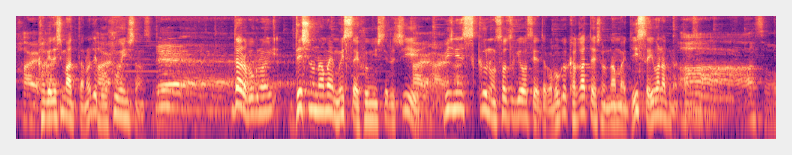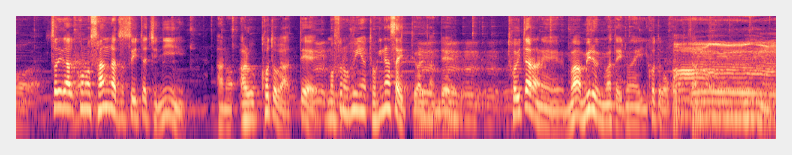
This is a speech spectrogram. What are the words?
はいかけてしまったのではい僕封印したんですよ。え。だから僕の弟子の名前も一切封印してるし、ビジネススクールの卒業生とか僕がかかった人の名前って一切言わなくなったんですよ。それがこの3月1日にあのあることがあって、うんもうその封印を解きなさいって言われたんで、解いたらねまあ見るにまたいろんないいことが起こってたんで。うん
